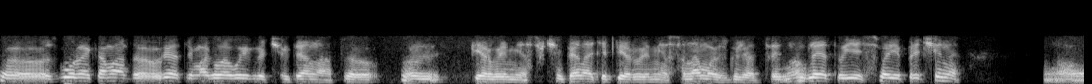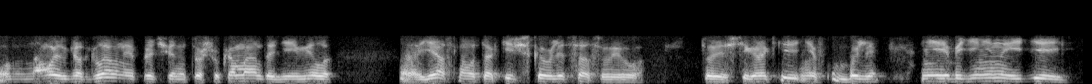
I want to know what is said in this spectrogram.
э, сборная команда вряд ли могла выиграть чемпионат. Э, первое место. В чемпионате первое место, на мой взгляд. Ну, для этого есть свои причины. Но, на мой взгляд, главная причина то, что команда не имела э, ясного тактического лица своего. То есть игроки не были не объединены идеей Э,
